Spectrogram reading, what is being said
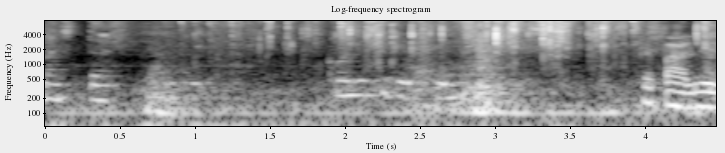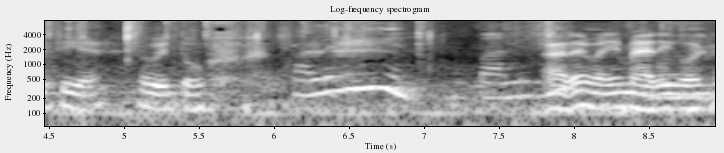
मस्त है। खोल के देखते हैं? पार्ले है अभी दो। पार्ले भी नहीं है। अरे भाई मैरी गोल्ड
